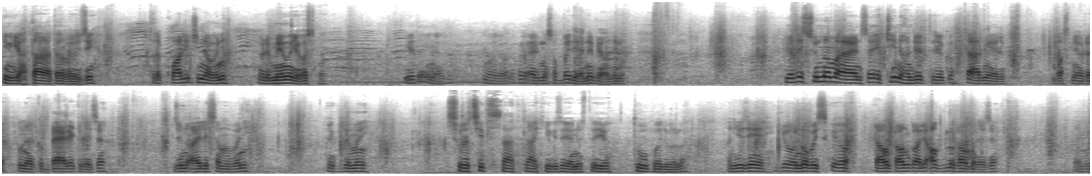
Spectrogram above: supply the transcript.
किनकि हतार हतार भएपछि। तर क्वालिटी नभए नि एउटा मेमोरी होस् न। यो त होला खोइ अहिले म सबै धेरै नै भ्याउँदिनँ। यो चाहिँ सुन्नमा आयो भने चाहिँ एट्टिन हन्ड्रेडतिरको आर्मीहरू बस्ने एउटा उनीहरूको ब्यारेक रहेछ जुन अहिलेसम्म पनि एकदमै सुरक्षित साथ राखिएको चाहिँ हेर्नुहोस् त यो तोपहरू होला। अनि यो चाहिँ यो नोबेसको यो डाउन टाउनको अलिक अग्लो ठाउँमा रहेछ। अनि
